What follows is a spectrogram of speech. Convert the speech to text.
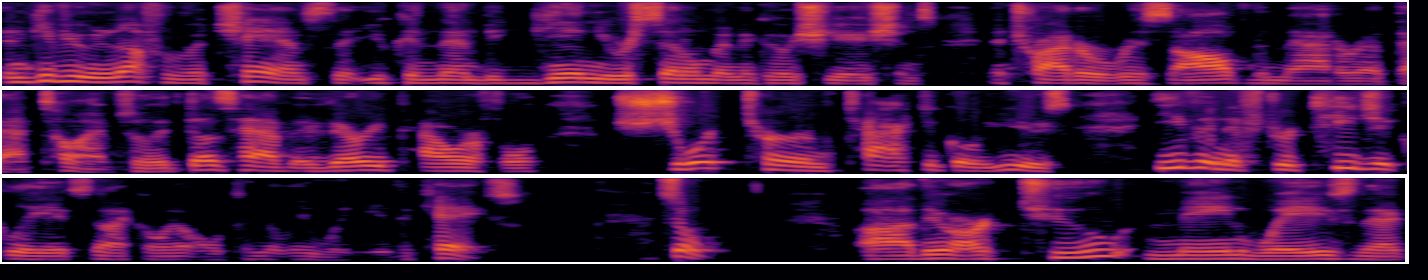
and give you enough of a chance that you can then begin your settlement negotiations and try to resolve the matter at that time. So it does have a very powerful short-term tactical use, even if strategically it's not going to ultimately win you the case. So uh, there are two main ways that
